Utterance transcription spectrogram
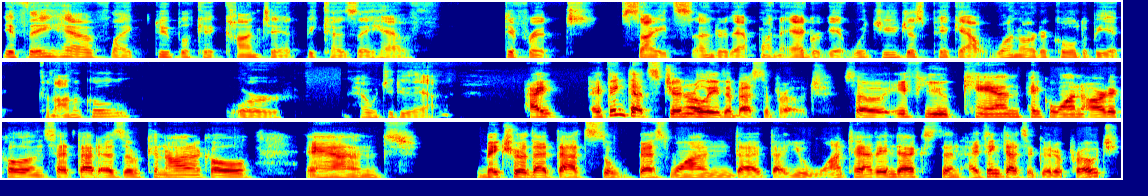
if they have like duplicate content because they have different sites under that one aggregate, would you just pick out one article to be a canonical? Or how would you do that? I, I think that's generally the best approach. So if you can pick one article and set that as a canonical and make sure that that's the best one that, that you want to have indexed, then I think that's a good approach.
